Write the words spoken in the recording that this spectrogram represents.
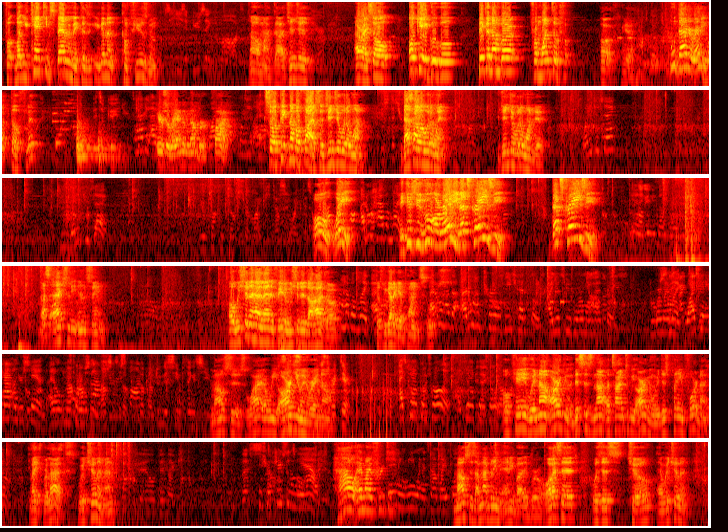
for, but you can't keep spamming me because you're gonna confuse me. See, he's abusing mods. Oh my God, Ginger. All right, so okay, Google, pick a number from one to. F- oh yeah. Who died already? What the flip? It's okay. You, Teddy, I Here's a random number, five. believe I have So I picked number five. So Ginger would have won. that's how it would have went. Use your mic. Ginger would have won there. What did you say? What did you say? You were talking close to your mic. That's why. That's why. Oh wait, I don't have a mic. it gives you loot already. That's crazy. That's crazy. Yeah, they give you guns already. That's actually insane. Oh, we shouldn't have landed fader. We should have did a hot I drop don't have a mic. I because we gotta get points. I don't Oops. have the, I don't have Turtle Beach headphones. I just use normal headphones for my mic. Why can you not understand? I don't use Turtle Mouses, Beach. mouses, look, look, I'm doing the same thing as you. Mouses, why are we arguing right now? right there. I can't control it. I can't control it. Okay, we're not arguing. This is not a time to be arguing. We're just playing Fortnite. Like, relax. We're chilling, man. Talk a little bit like less. Because you're freaking me out. How am I freaking? Blaming me when it's not my fault. Mouses, I'm not blaming anybody, bro. All I said was just chill, and we're chilling.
